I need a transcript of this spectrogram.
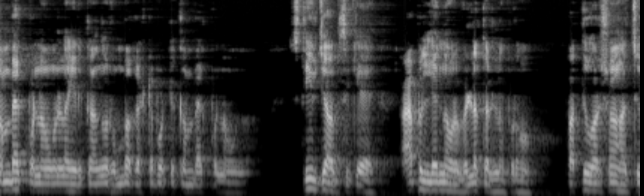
கம்பேக் பண்ணவங்கலாம் இருக்காங்க. ரொம்ப கஷ்டப்பட்டு கம்பேக் பண்ணவங்க. ஸ்டீவ் ஜாப்ஸுக்கு ஆப்பிள்லேருந்து அவரை வெளில தள்ளின அப்புறம் பத்து வருஷம் ஆச்சு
